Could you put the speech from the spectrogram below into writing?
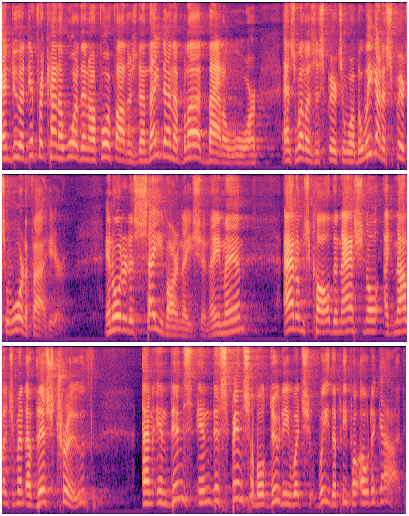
and do a different kind of war than our forefathers done. They done a blood battle war as well as a spiritual war. But we got a spiritual war to fight here in order to save our nation. Amen. Adams called the national acknowledgement of this truth an indispensable duty which we, the people, owe to God.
